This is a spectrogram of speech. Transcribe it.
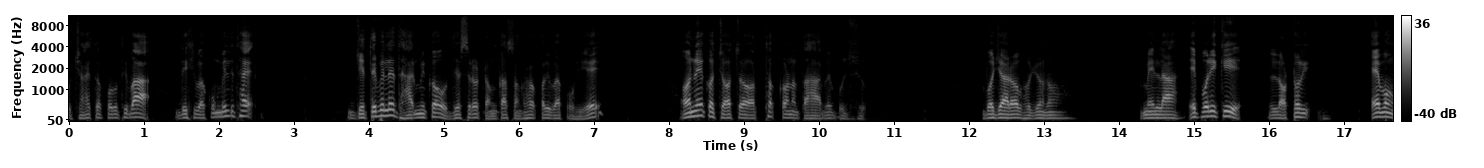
ଉତ୍ସାହିତ କରୁଥିବା ଦେଖିବାକୁ ମିଳିଥାଏ। ଯେତେବେଳେ ଧାର୍ମିକ ଉଦ୍ଦେଶ୍ୟର ଟଙ୍କା ସଂଗ୍ରହ କରିବାକୁ ହୁଏ ଅନେକ ଚର୍ଚ୍ଚର ଅର୍ଥ କ'ଣ ତାହା ଆମେ ବୁଝୁଛୁ ବଜାର ଭୋଜନ ମେଲା ଏପରିକି ଲଟରୀ ଏବଂ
